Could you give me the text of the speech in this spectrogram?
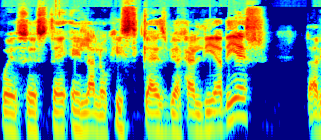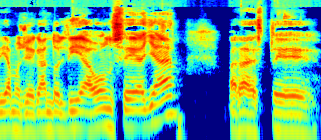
pues este, en la logística es viajar el día 10 estaríamos llegando el día 11 allá para este,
